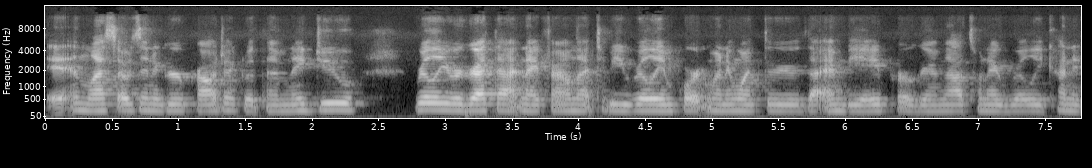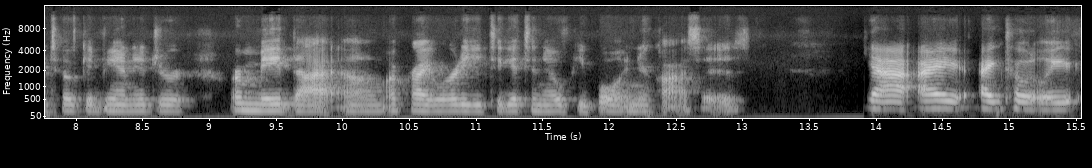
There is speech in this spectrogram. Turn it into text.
unless i was in a group project with them. And i do really regret that. And I found that to be really important when I went through the MBA program. That's when I really kind of took advantage or or made that um, a priority to get to know people in your classes. Yeah, I I totally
